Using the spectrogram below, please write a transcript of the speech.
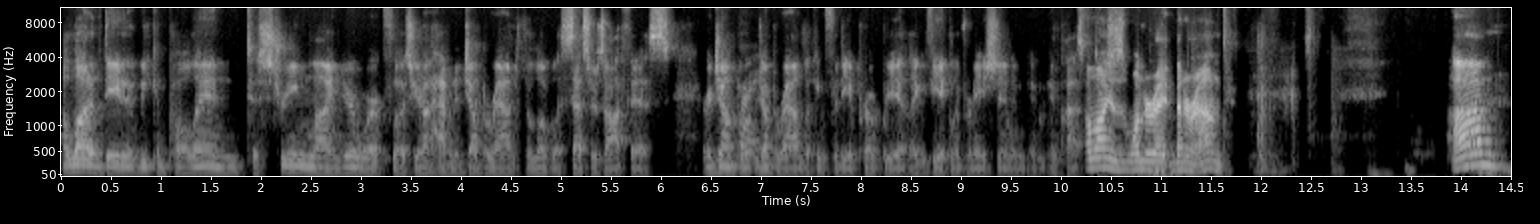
a lot of data that we can pull in to streamline your workflow so you're not having to jump around to the local assessor's office or jump right. jump around looking for the appropriate like vehicle information and, and, and class. How long has Wunderite been around? Um,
